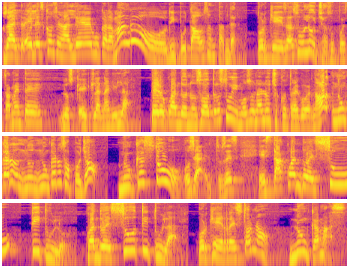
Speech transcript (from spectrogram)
O sea, ¿él, es concejal de Bucaramanga o diputado Santander? Porque esa es su lucha, supuestamente los, el clan Aguilar. Pero cuando nosotros tuvimos una lucha contra el gobernador, nunca nu- nunca nos apoyó, nunca estuvo. O sea, entonces está cuando es su título, cuando es su titular, porque el resto no, nunca más.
